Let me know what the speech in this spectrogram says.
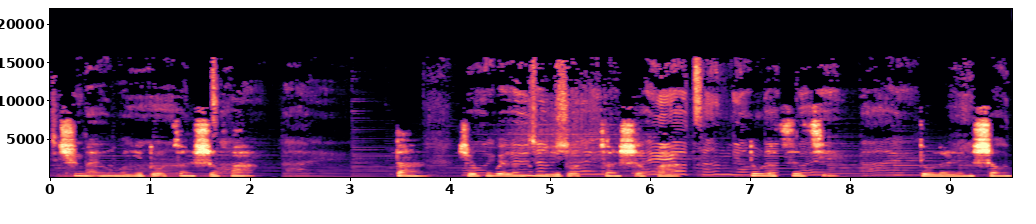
去买那么一朵钻石花，但绝不为了那么一朵钻石花丢了自己，丢了人生。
